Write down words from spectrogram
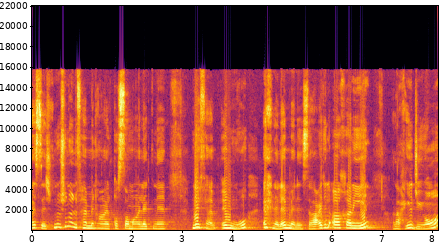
هسه شنو شنو نفهم من هاي القصة مالتنا؟ نفهم إنه إحنا لما نساعد الآخرين راح يجي يوم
